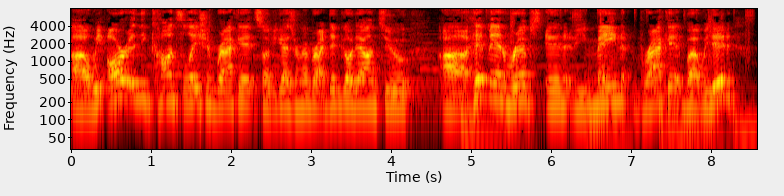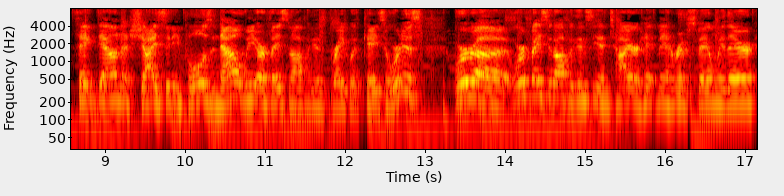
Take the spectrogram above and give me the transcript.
Uh, we are in the consolation bracket. So if you guys remember, I did go down to uh, Hitman Rips in the main bracket, but we did take down Shy City Pools. And now we are facing off against Break with Kate. So we're just we're uh, we're facing off against the entire Hitman Rips family there.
